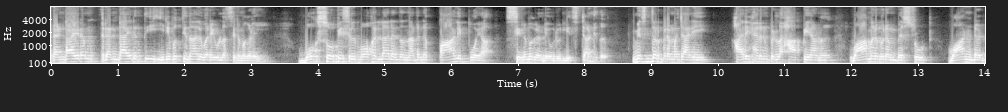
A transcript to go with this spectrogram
രണ്ടായിരം രണ്ടായിരത്തി ഇരുപത്തിനാല് വരെയുള്ള സിനിമകളിൽ ബോക്സ് ഓഫീസിൽ മോഹൻലാൽ എന്ന നടന് പാളിപ്പോയ സിനിമകളുടെ ഒരു ലിസ്റ്റാണിത്. മിസ്റ്റർ ബ്രഹ്മചാരി ഹരിഹരൻ പിള്ള ഹാപ്പിയാണ് Vamanapuram best route wanted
